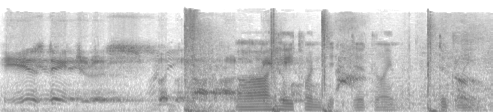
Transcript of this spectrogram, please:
He is dangerous, but not Oh, I hate when the, the gleam, the gleam.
